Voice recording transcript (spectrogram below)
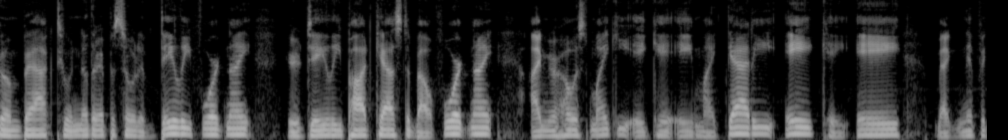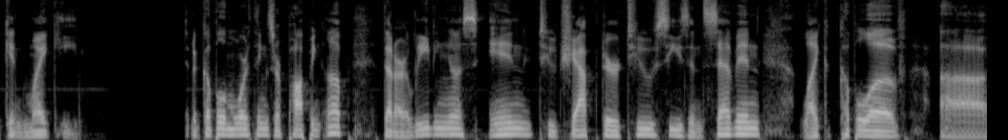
Welcome back to another episode of Daily Fortnite, your daily podcast about Fortnite. I'm your host, Mikey, aka Mike Daddy, aka Magnificent Mikey. And a couple of more things are popping up that are leading us into Chapter 2, Season 7, like a couple of uh,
